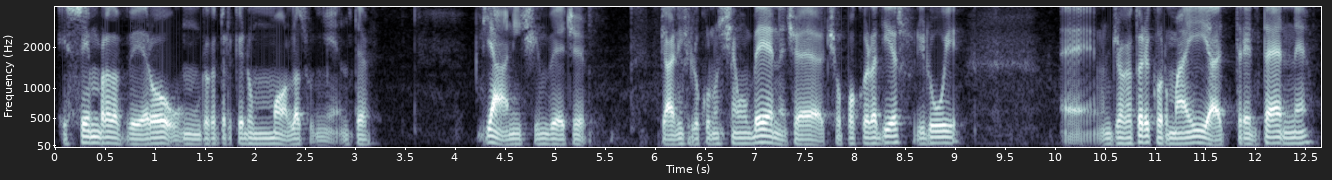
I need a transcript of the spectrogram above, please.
e sembra davvero un giocatore che non molla su niente. Pianici invece, Pianici lo conosciamo bene, cioè, c'ho poco da dire su di lui. È un giocatore che ormai è trentenne,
